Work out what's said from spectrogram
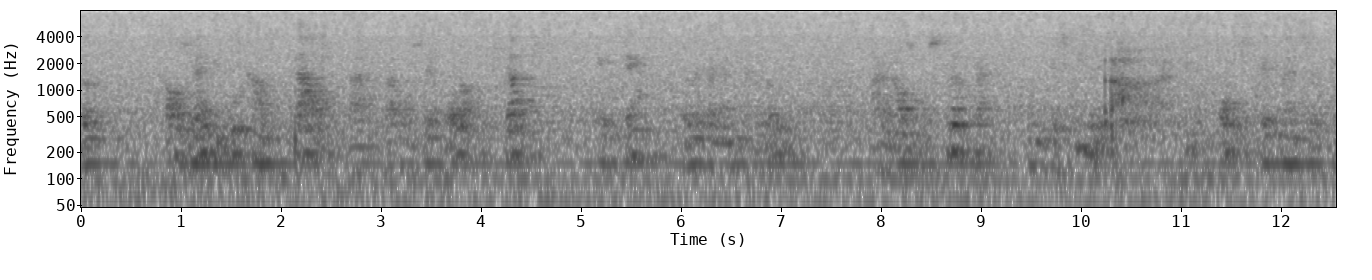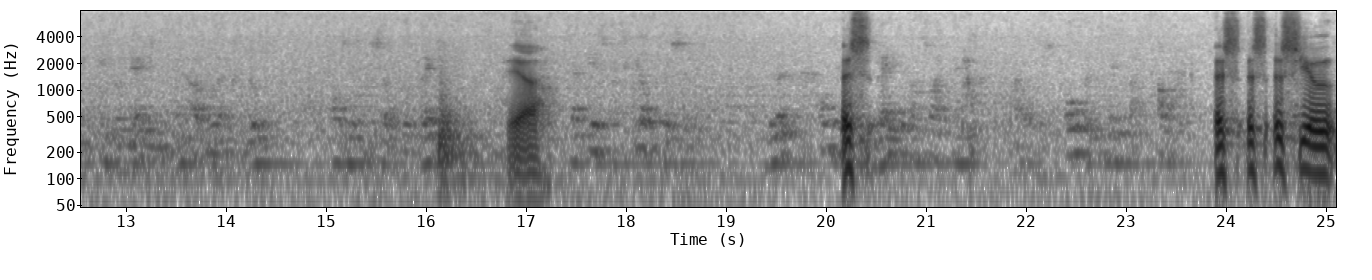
dat als wij die boek gaan vertalen naar, naar ons zegt Holland, ja, ik denk, en dat kan je niet geloven, maar als we ons terugkijken in de geschiedenis, ons heeft mensen in Indonesië en ook wel eens doen, als is het zo probleem. Ja. Er is verschil tussen de Is is is is jou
